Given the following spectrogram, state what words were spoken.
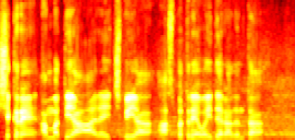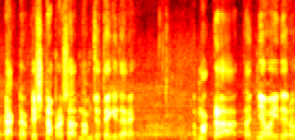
ವೀಕ್ಷಕರೇ, ಅಮ್ಮತಿಯ ಆರ್ ಎಚ್ ಪಿಯ ಆಸ್ಪತ್ರೆಯ ವೈದ್ಯರಾದಂಥ ಡಾಕ್ಟರ್ ಕೃಷ್ಣ ಪ್ರಸಾದ್ ನಮ್ಮ ಜೊತೆಗಿದ್ದಾರೆ. ಮಕ್ಕಳ ತಜ್ಞ ವೈದ್ಯರು,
